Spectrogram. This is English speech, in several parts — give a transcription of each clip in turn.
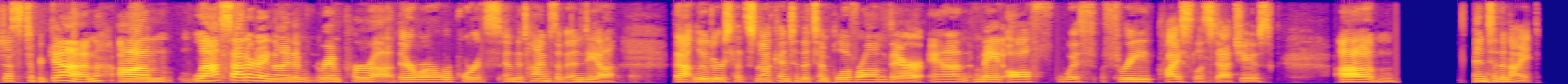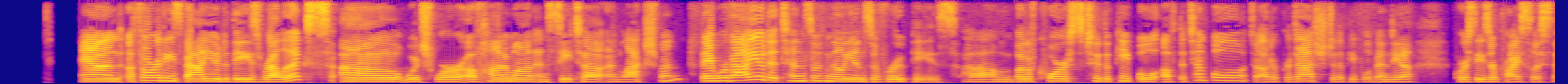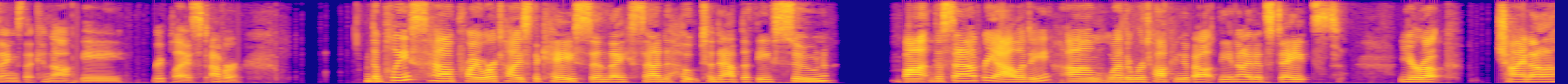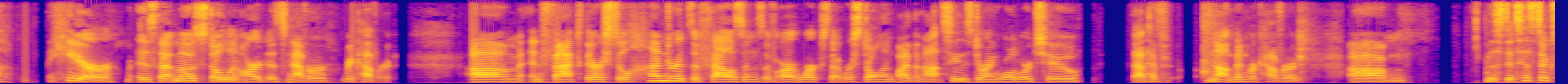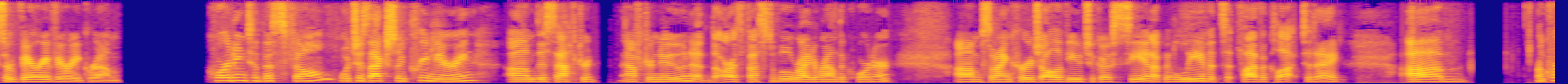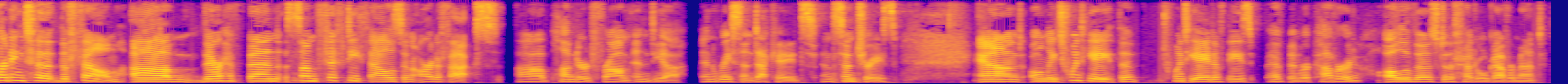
just to begin, um, last Saturday night in Rampura, there were reports in the Times of India that looters had snuck into the Temple of Ram there and made off with three priceless statues um, into the night. And authorities valued these relics, uh, which were of Hanuman and Sita and Lakshman. They were valued at tens of millions of rupees. Um, but of course, to the people of the temple, to Uttar Pradesh, to the people of India, of course, these are priceless things that cannot be replaced ever. The police have prioritized the case and they said hope to nab the thieves soon. But the sad reality, um, whether we're talking about the United States, Europe, China, here, is that most stolen art is never recovered. Um, in fact, there are still hundreds of thousands of artworks that were stolen by the Nazis during World War II that have not been recovered. Um, the statistics are very, very grim. According to this film, which is actually premiering um, this after, afternoon at the Arth Festival right around the corner, um, so I encourage all of you to go see it. I believe it's at 5 o'clock today. Um, according to the film, um, there have been some 50,000 artifacts uh, plundered from India in recent decades and centuries. And only 28 of, 28 of these have been recovered, all of those to the federal government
